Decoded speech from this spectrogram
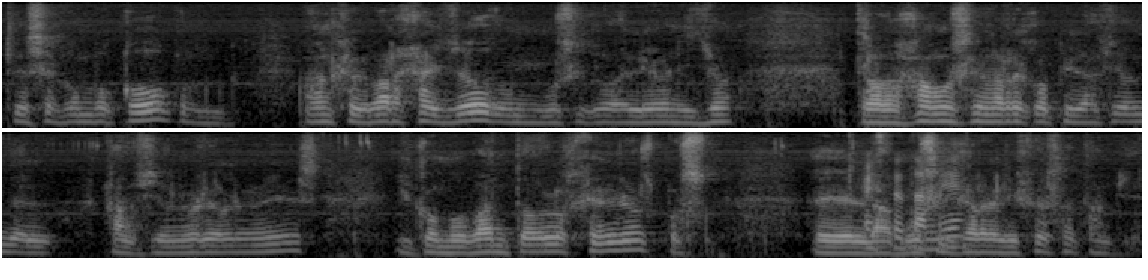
que se convocó, con Ángel Barja y yo, un músico de León y yo, trabajamos en la recopilación del cancionero leonés y como van todos los géneros, pues eh, la este música religiosa también.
